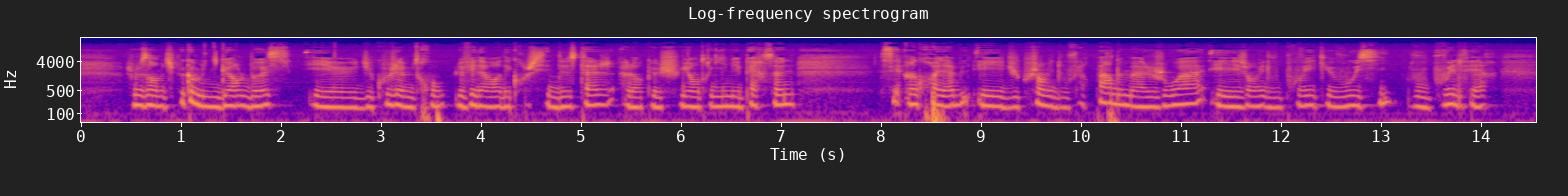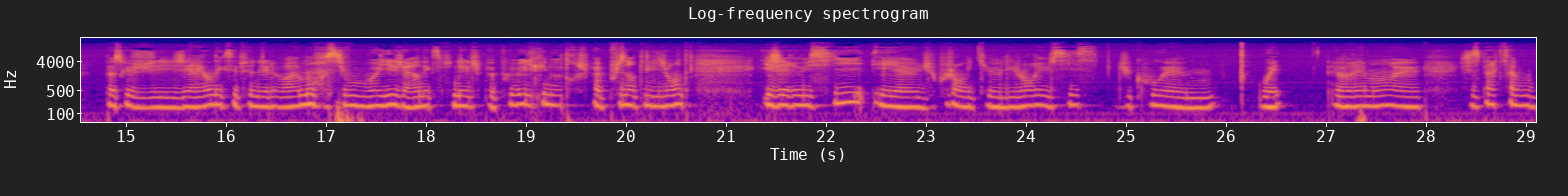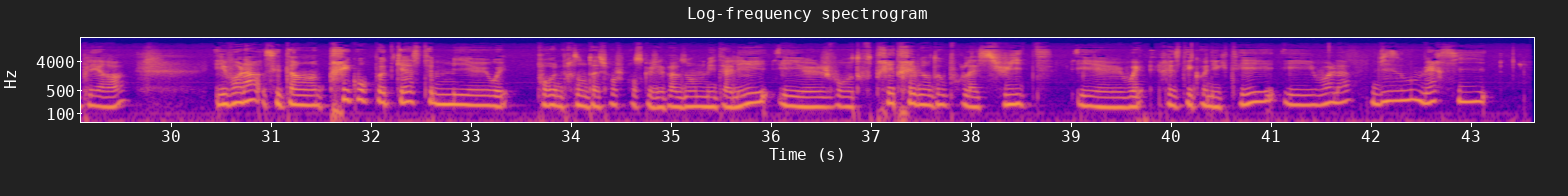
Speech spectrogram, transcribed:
Je me sens un petit peu comme une girl boss et du coup j'aime trop le fait d'avoir décroché ces deux stages alors que je suis entre guillemets personne c'est incroyable et du coup j'ai envie de vous faire part de ma joie et j'ai envie de vous prouver que vous aussi, vous pouvez le faire. Parce que j'ai rien d'exceptionnel. Vraiment, si vous me voyez, j'ai rien d'exceptionnel. Je suis pas plus belle qu'une autre, je suis pas plus intelligente. Et j'ai réussi et euh, du coup j'ai envie que les gens réussissent. Du coup, euh, ouais, vraiment, euh, j'espère que ça vous plaira. Et voilà, c'est un très court podcast, mais ouais, pour une présentation, je pense que j'ai pas besoin de m'étaler. Et euh, je vous retrouve très très bientôt pour la suite. Et euh, ouais, restez connectés. Et voilà, bisous, merci.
